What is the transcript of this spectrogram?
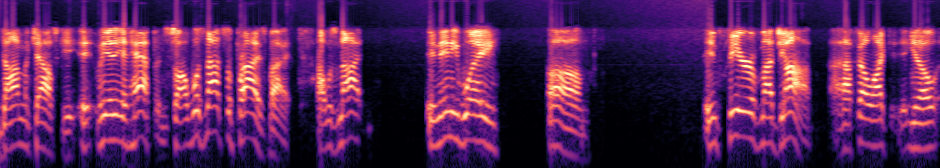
Don Majkowski. It, it, it happened. So I was not surprised by it. I was not in any way um, in fear of my job. I felt like, you know,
